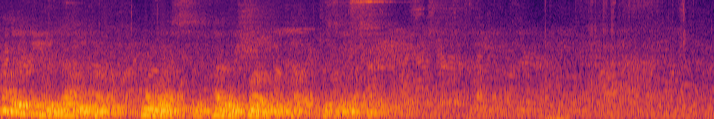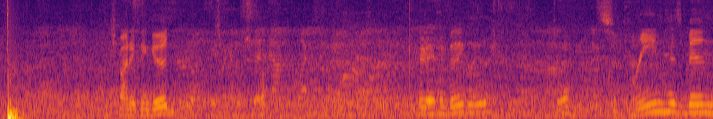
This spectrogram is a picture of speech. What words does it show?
probably very good value, but nonetheless, incredibly sharp in the color, just a left hand. You find anything good? Heard anything big lately? Supreme has been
